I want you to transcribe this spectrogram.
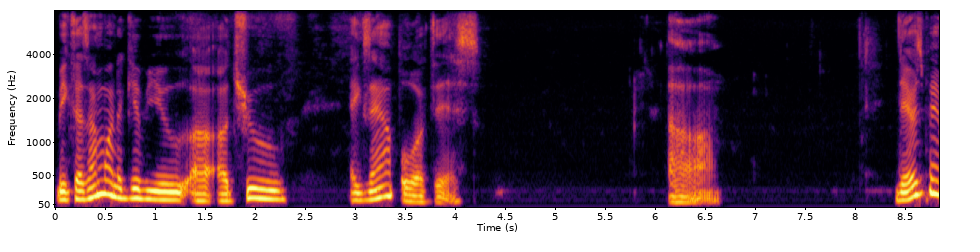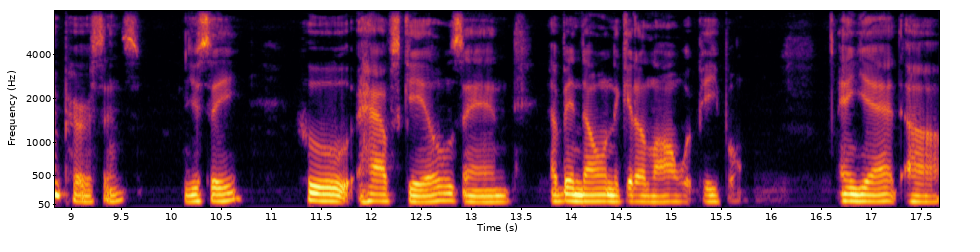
because I'm going to give you a, a true example of this. Uh, there's been persons, you see, who have skills and have been known to get along with people. And yet, uh,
